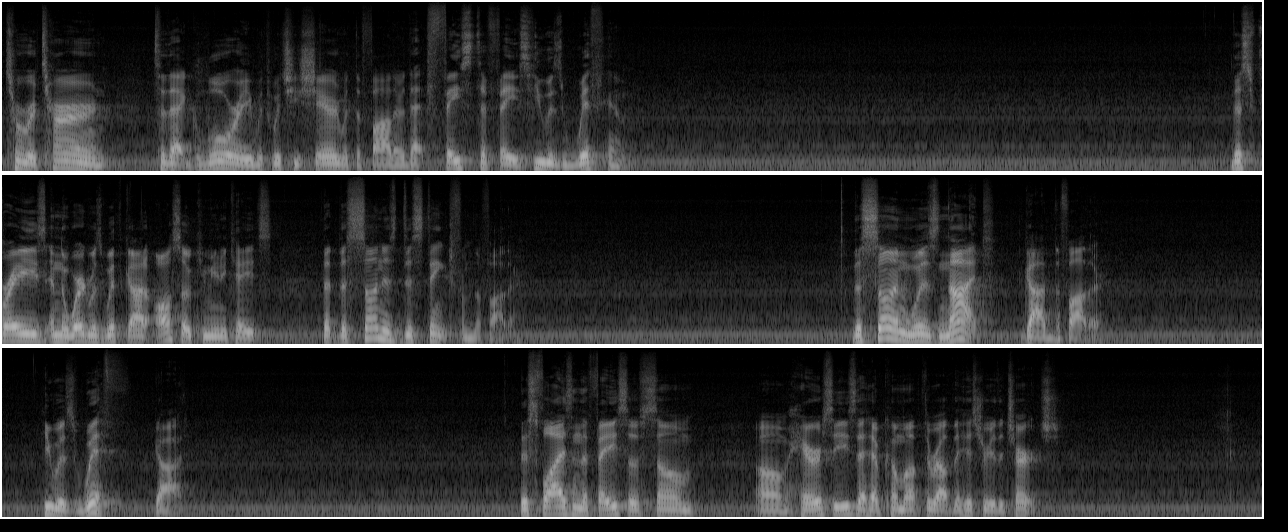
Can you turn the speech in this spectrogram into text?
to return to that glory with which he shared with the Father, that face to face. He was with him. This phrase, and the Word was with God, also communicates that the Son is distinct from the Father. The Son was not God the Father, He was with God. This flies in the face of some um, heresies that have come up throughout the history of the church.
